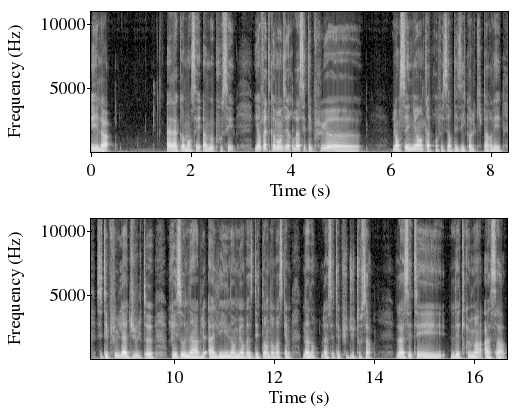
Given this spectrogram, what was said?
Et là, elle a commencé à me pousser. Et en fait, comment dire, là, c'était plus euh, l'enseignante, la professeure des écoles qui parlait. C'était plus l'adulte raisonnable. Allez, non, mais on va se détendre, on va se calmer. Non, non, là, c'était plus du tout ça. Là, c'était l'être humain à ça,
